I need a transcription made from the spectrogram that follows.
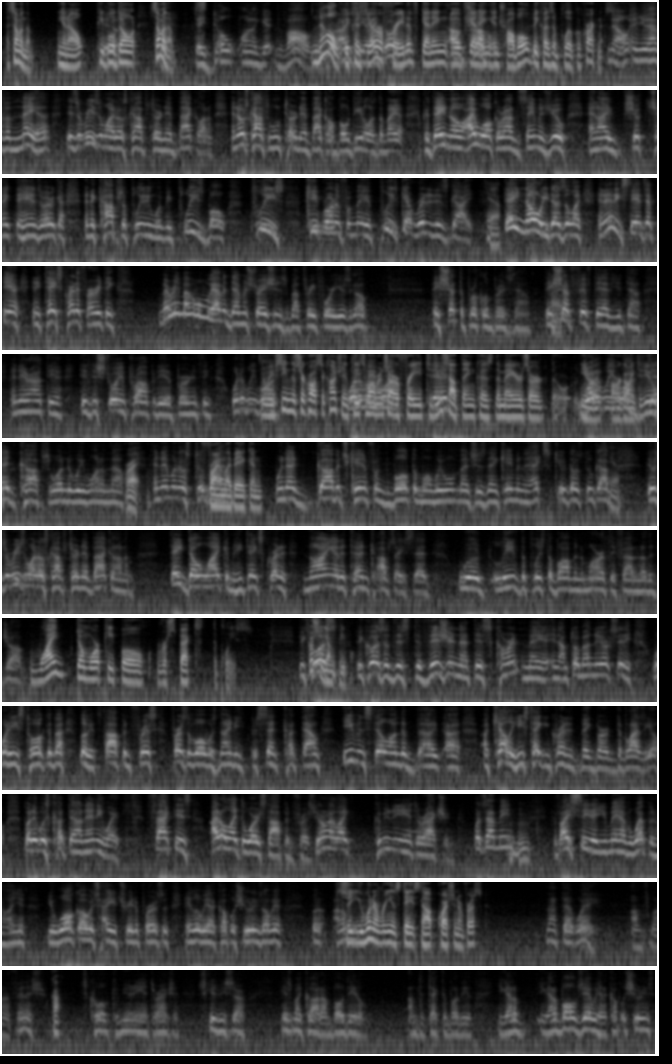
Some of them, you know, people don't- don't. Some of them, They don't want to get involved. no, because see, and I they're afraid of getting of getting trouble. in trouble because of political correctness. No, and you have a mayor. There's a reason why those cops turn their back on him, and those cops won't turn their back on Bo Dietl as the mayor because they know I walk around the same as you, and I shook, shake the hands of every guy, and the cops are pleading with me, please, Bo, please keep running for mayor, please get rid of this guy. Yeah. They know he doesn't like, and then he stands up there and he takes credit for everything. Remember when we were having demonstrations about three, four years ago? They shut the Brooklyn Bridge down. They Right. shut Fifth Avenue down. And they're out there. They're destroying property. They're burning things. What do we want? And we've seen this across the country. The police departments are afraid to do something because the mayors are, you know, we are want? going to do Dead cops. When do we want them now? Right. And then when those two fry 'em when like bacon. when that garbage can from Baltimore, we won't mention his name, came in and executed those two cops. Yeah. There was a reason why those cops turned their back on him. They don't like him. He takes credit. Nine out of ten cops, I said, would leave the police department tomorrow if they found another job. Why don't more people respect the police? because Especially young people. because of this division that this current mayor and I'm talking about New York City, what he's talked about. Look, it's stop and frisk. First of all, was ninety percent cut down. Even still under uh, uh, uh, Kelly, he's taking credit, Big Bird De Blasio, but it was cut down anyway. Fact is, I don't like the word stop and frisk. You know what I like? Community interaction. What does that mean? Mm-hmm. If I see that you may have a weapon on you, you walk over. It's how you treat a person. Hey, look, we had a couple of shootings over here. But I don't So you want to reinstate stop, question, and frisk? not that way. I'm going to finish. Okay. It's called community interaction. Excuse me, sir. Here's my card. I'm Bo Dietl. I'm Detective Bo Dietl. You got a you got a bulge there. We had a couple of shootings.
